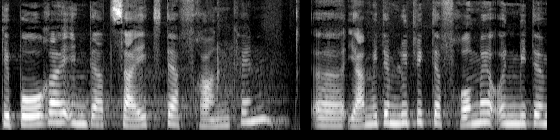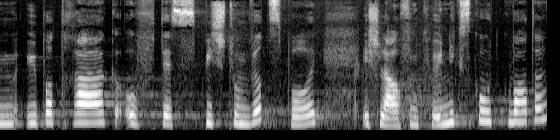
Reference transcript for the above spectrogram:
geboren in der Zeit der Franken, äh, ja, mit dem Ludwig der Fromme und mit dem Übertrag auf das Bistum Würzburg ist Laufen Königsgut geworden.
